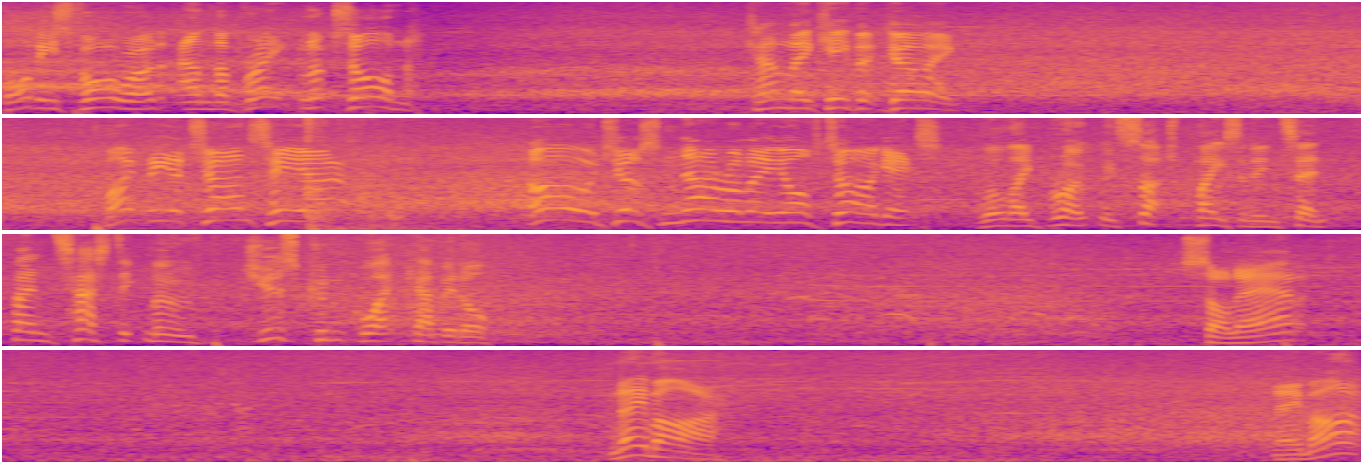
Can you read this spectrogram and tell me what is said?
Bodies forward and the break looks on. Can they keep it going? Might be a chance here. Oh, just narrowly off target. Well, they broke with such pace and intent. Fantastic move. Just couldn't quite cap it off. Soler. Neymar. Neymar.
